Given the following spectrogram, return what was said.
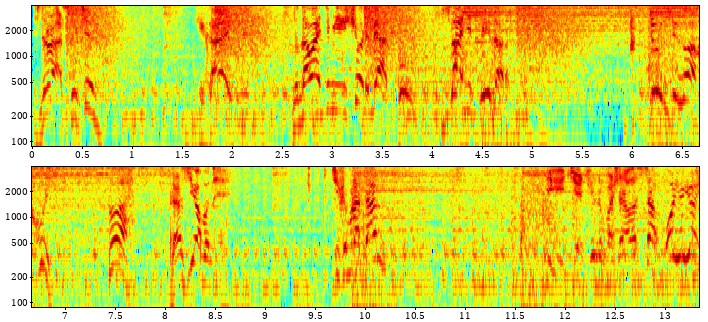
Здравствуйте. Тихо. Ну давайте мне еще, ребят. Сзади, пидор. Идите нахуй. А, разъебанные. Тихо, братан. Идите отсюда, пожалуйста. Ой-ой-ой.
